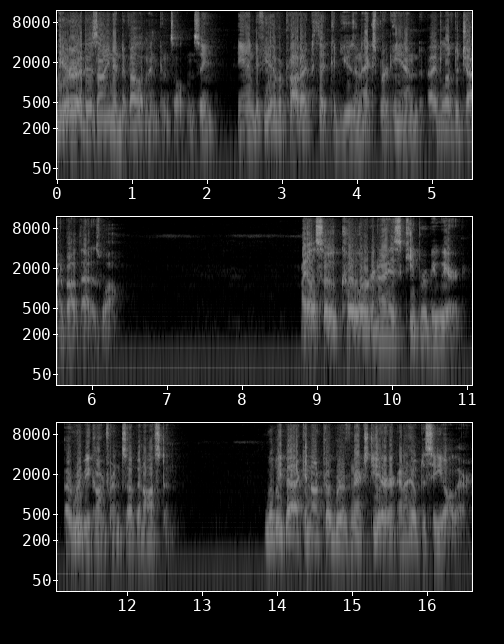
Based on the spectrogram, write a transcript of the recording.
We are a design and development consultancy, and if you have a product that could use an expert hand, I'd love to chat about that as well. I also co-organize Keep Ruby Weird, a Ruby conference up in Austin. We'll be back in October of next year, and I hope to see y'all there.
